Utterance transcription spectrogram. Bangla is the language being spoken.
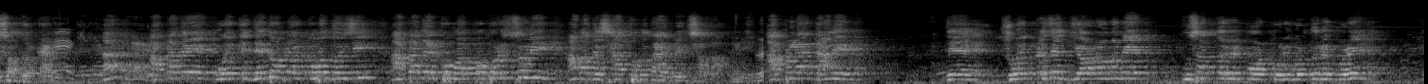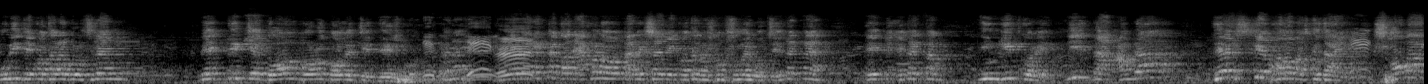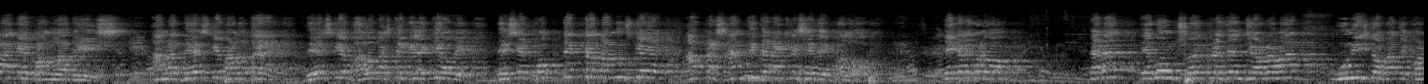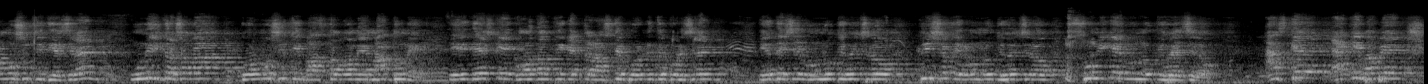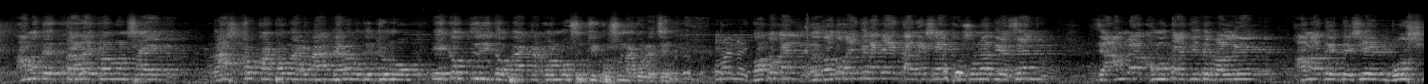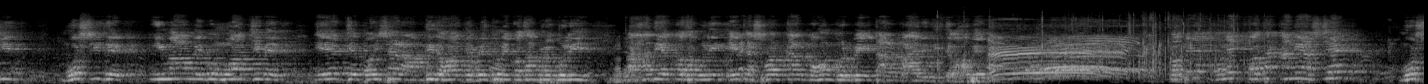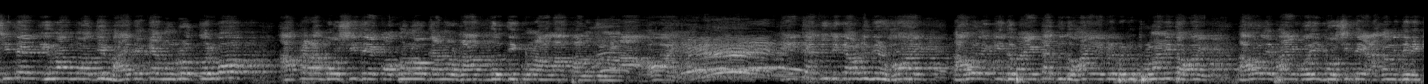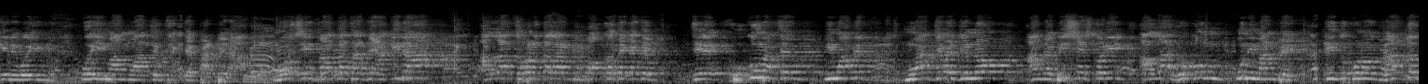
পরিশ্রম দরকার। হ্যাঁ? আপনাদের ওইতে যেহেতু আমরা ঐক্যবদ্ধ হয়েছি আপনাদের খুব অল্প পরিশ্রমই আমাদের সার্থকতা আসবে ইনশাল্লাহ আপনারা জানেন যে শহীদ প্রেসিডেন্ট জিয়াউর রহমানের পঁচাত্তরের পর পরিবর্তনের পরে উনি যে কথাটা বলছিলেন ব্যক্তির চেয়ে দল বড়। দলের চেয়ে দেশ? একটা কথা। এখনও তারেক সাহেব এই কথাটা সবসময় বলছে। এটা একটা এটা একটা ইঙ্গিত করে। আমরা দেশকে ভালোবাসতে চাই। সবার আগে বাংলাদেশ। আমরা দেশকে ভালো চাই। দেশকে ভালোবাসতে গেলে কি হবে? দেশের প্রত্যেকটা মানুষকে আপনার শান্তিতে রাখলে সে দেশ ভালো হবে। এখানে কোনো এবং শহীদ প্রেসিডেন্ট জিয়াউর রহমান উনিশ দফাতে কর্মসূচি দিয়েছিলেন। উনিশ দশকা কর্মসূচি বাস্তবায়নের মাধ্যমে এই দেশকে গণতান্ত্রিক একটা রাষ্ট্রে পরিণত করেছিলেন। এ দেশের উন্নতি হয়েছিল, কৃষকের উন্নতি হয়েছিল, শ্রমিকের উন্নতি হয়েছিল। আজকে একইভাবে আমাদের তারেক রহমান সাহেব রাষ্ট্র মেরামতের জন্য একত্রিশ দফা একটা কর্মসূচি ঘোষণা করেছেন। সাহেব ঘোষণা দিয়েছেন যে আমরা ক্ষমতায় যেতে পারলে আমাদের দেশের মসজিদ, মসজিদের ইমাম এবং মুয়াজ্জিমের এর যে পয়সার আবৃত হয়, যে বেতনের কথা আমরা বলি বা হাদিয়ার কথা বলি, এটা সরকার বহন করবে, এটা আর বাইরে দিতে হবে তবে অনেক কথা কানে আসছে, মসজিদের ইমাম মুয়াজ্জিম ভাইদেরকে আমি অনুরোধ করব, আপনারা মসজিদে কখনো যেন রাজনৈতিক কোনো আলাপ আলোচনা না হয়। এইটা যদি কারণে দিন হয়, তাহলে কিন্তু ভাই, এটা যদি হয় এটা একটু প্রমাণিত হয়, তাহলে ভাই, ওই মসজিদে আগামী দিনে কিনে ওই ওই ইমাম মুয়াজ্জিম থাকতে পারবে না। মসজিদ মাদ্রাসার যে আকীদা আল্লাহ তালার পক্ষ থেকে যে হুকুম আছে ইমামের মুয়াজ্জিমের জন্য, আমরা বিশ্বাস করি আল্লাহর হুকুম উনি মানবে। কিন্তু কোনো রাজনৈতিক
